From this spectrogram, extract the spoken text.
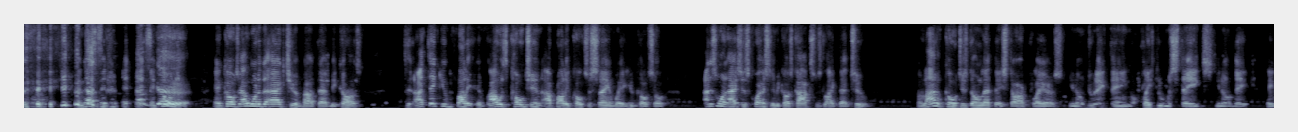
Wow. and that's, and, and, that's and good. Coach, and coach, I wanted to ask you about that because I think you probably, if I was coaching, I probably coach the same way you coach. So I just want to ask this question because Cox was like that too. A lot of coaches don't let their star players, you know, do their thing or play through mistakes. You know, they they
